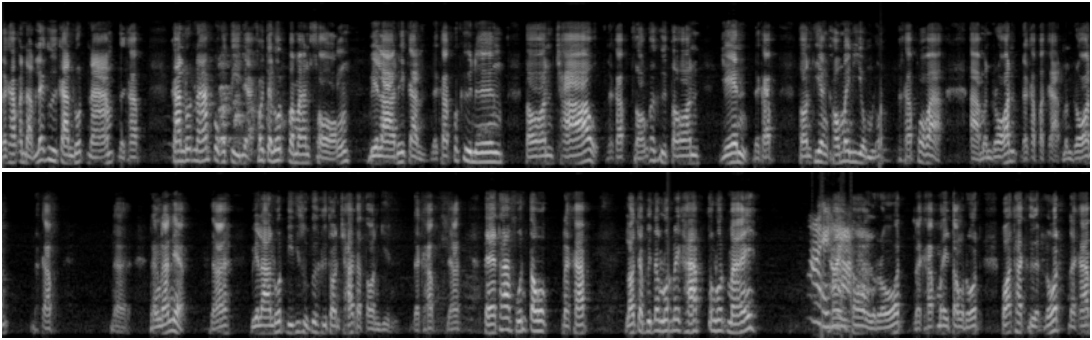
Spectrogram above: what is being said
นะครับ อันดับแรกก็คือการลดน้ำนะครับ การลดน้ำปกติเนี่ยเขาจะลดประมาณ 2 เวลาด้วยกันนะครับ ก็คือหนึ่งตอนเช้านะครับสองก็คือตอนเย็นนะครับ ตอนเที่ยงเขาไม่นิยมลดนะครับ เพราะว่าอ่ามันร้อนนะครับอากาศมันร้อนนะครับนะดังนั้นเนี่ยนะเวลาลดดีที่สุดก็คือตอนเช้ากับตอนเย็นนะครับนะแต่ถ้าฝนตกนะครับ เราจะเป็นต้องลดไหมครับ ต้องลดไหมไม่ไม่ค่ะต้องรดนะครับ ไม่ต้องรดเพราะถ้าเกิดรดนะครับ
